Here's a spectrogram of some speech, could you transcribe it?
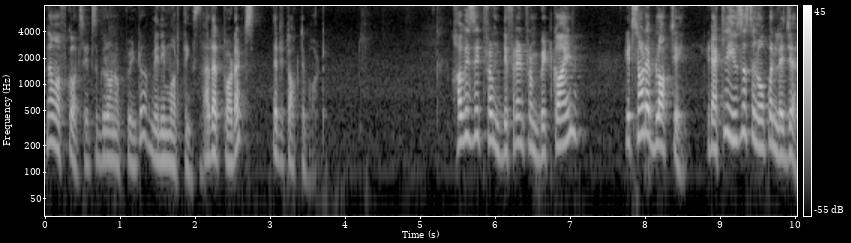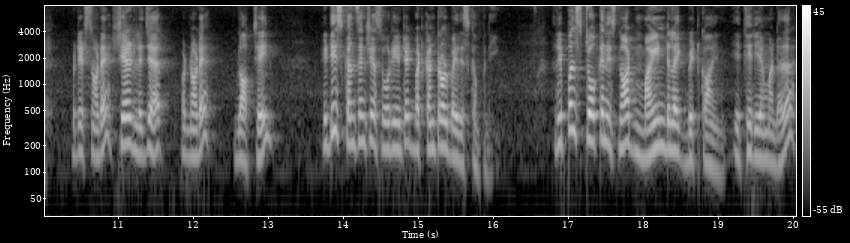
Now, of course, it is grown up into many more things, other products that we talked about. How is it from different from Bitcoin? It is not a blockchain. It actually uses an open ledger, but it is not a shared ledger, but not a blockchain. It is consensus oriented, but controlled by this company. Ripple's token is not mined like Bitcoin, Ethereum and other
